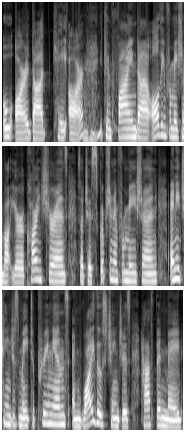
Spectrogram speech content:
prem.kidi.or.kr. Mm-hmm. You can find uh, all the information about your car insurance, such as subscription information, any changes made to premiums, and why those changes have been made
